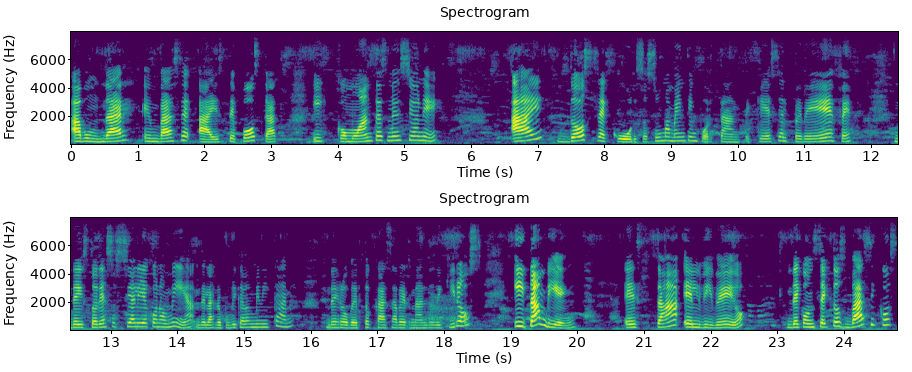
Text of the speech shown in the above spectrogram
abundar en base a este podcast y como antes mencioné, hay dos recursos sumamente importantes, que es el PDF de Historia Social y Economía de la República Dominicana de Roberto Casa Bernaldo de Quirós y también está el video de conceptos básicos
